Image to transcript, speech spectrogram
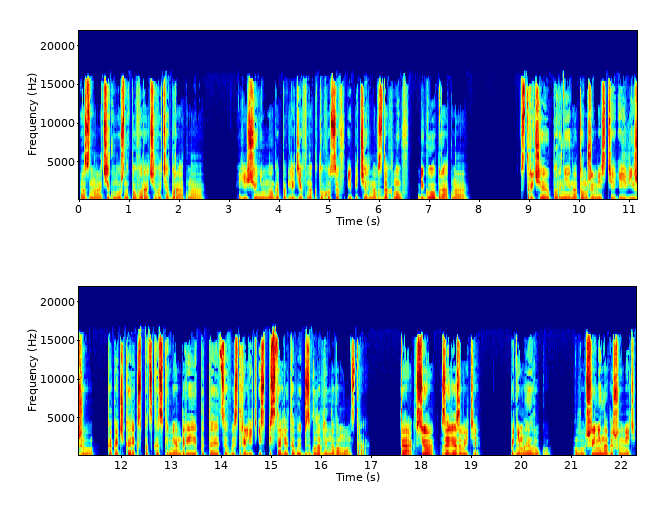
А значит, нужно поворачивать обратно. Еще немного поглядев на Ктухусов и печально вздохнув, бегу обратно. Встречаю парней на том же месте и вижу, как очкарик с подсказками Андрея пытается выстрелить из пистолета в обезглавленного монстра. «Так, все, завязывайте». Поднимаю руку. Лучше не надо шуметь.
